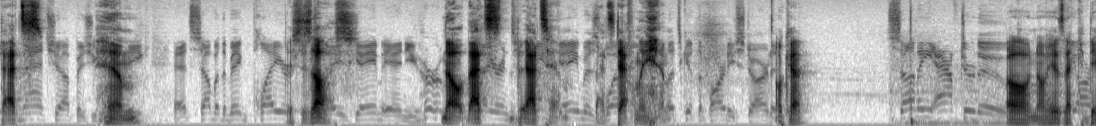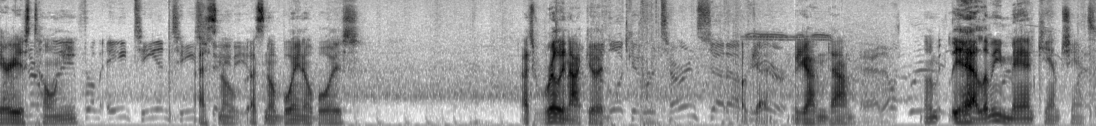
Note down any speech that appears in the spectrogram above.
That's him. This is us. No, that's that's him. That's definitely him. Okay. Oh no, he has that Kadarius Toney. That's no that's no bueno, boys. That's really not good. Okay, we got him down. Let me, yeah, let me man cam chance.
